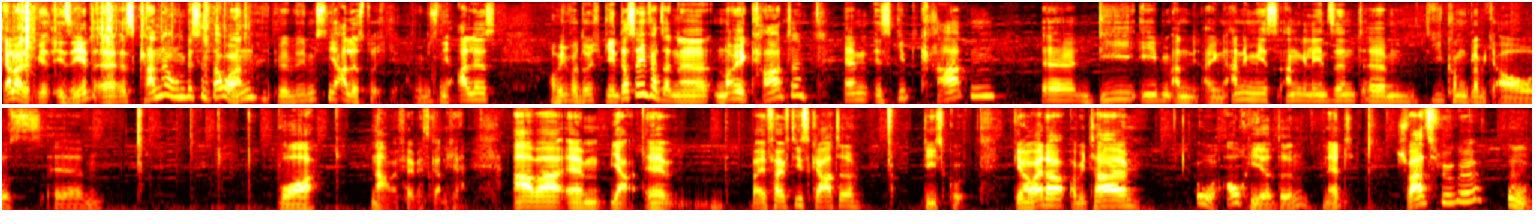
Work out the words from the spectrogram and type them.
Ja, Leute, ihr, ihr seht, äh, es kann auch ein bisschen dauern. Wir, wir, müssen hier alles durchgehen. Wir müssen hier alles auf jeden Fall durchgehen. Das ist jedenfalls eine neue Karte. Ähm, es gibt Karten, äh, die eben an den eigenen Animes angelehnt sind. Ähm, die kommen, glaube ich, aus... Ähm, boah, Name fällt mir jetzt gar nicht her. Aber, ähm, ja, äh, bei 5Ds Karte, die ist cool. Gehen wir weiter. Orbital. Oh, auch hier drin. Nett. Schwarzflügel. Uh,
